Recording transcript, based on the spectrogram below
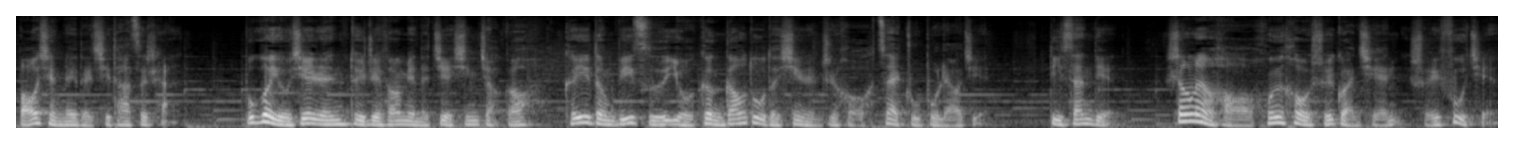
保险类的其他资产？不过有些人对这方面的戒心较高，可以等彼此有更高度的信任之后再逐步了解。第三点，商量好婚后谁管钱，谁付钱。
